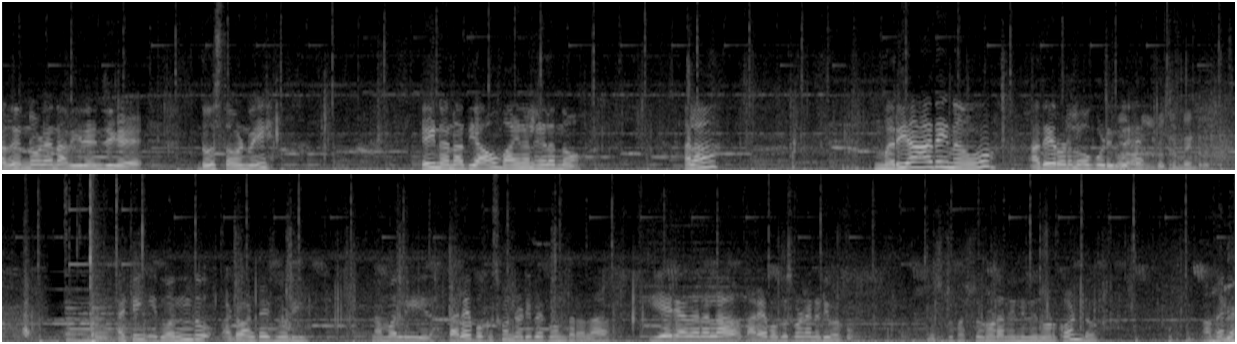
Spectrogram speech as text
ಅದನ್ನ ನೋಡೇ ನಾವು ಈ ರೇಂಜಿಗೆ ಡೋಸ್ ತೊಗೊಂಡ್ವಿ. ಏಯ್ ನಾನು ಅದು ಯಾವ ಬಾಯಿನಲ್ಲಿ ಹೇಳೋದು ಅಲ್ಲ ಮರ್ಯಾದೆ ನಾವು ಅದೇ ರೋಡಲ್ಲಿ ಹೋಗ್ಬಿಟ್ಟಿದ್ವಿ. ಐ ಥಿಂಕ್ ಇದೊಂದು ಅಡ್ವಾಂಟೇಜ್ ನೋಡಿ. ನಮ್ಮಲ್ಲಿ ತಲೆ ಬಗ್ಗಿಸ್ಕೊಂಡು ನಡಿಬೇಕು ಅಂತಾರಲ್ಲ ಈ ಏರಿಯಾದಲ್ಲೆಲ್ಲ ತಲೆ ಬಗ್ಗಿಸ್ಕೊಂಡೇ ನಡಿಬೇಕು. ಎಷ್ಟು ಫಸ್ಟು ರೋಡಲ್ಲಿ ಏನಿದೆ ನೋಡಿಕೊಂಡು ಆಮೇಲೆ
